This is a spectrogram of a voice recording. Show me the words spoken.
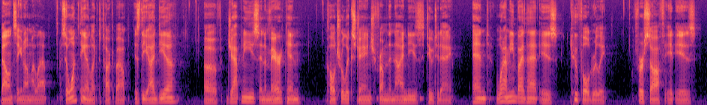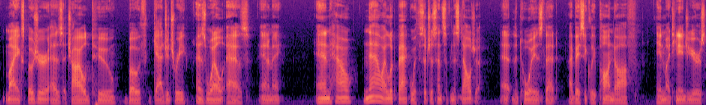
balancing it on my lap. So, one thing I'd like to talk about is the idea of Japanese and American cultural exchange from the 90s to today. And what I mean by that is twofold, really. First off, it is my exposure as a child to both gadgetry as well as anime, and how now I look back with such a sense of nostalgia at the toys that I basically pawned off in my teenage years.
